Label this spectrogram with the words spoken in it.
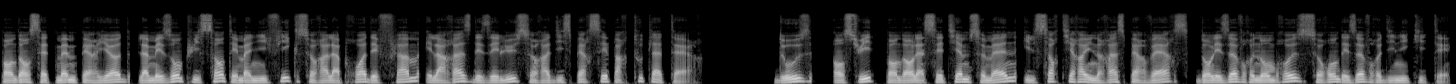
Pendant cette même période, la maison puissante et magnifique sera la proie des flammes, et la race des élus sera dispersée par toute la terre. 12. Ensuite, pendant la septième semaine, il sortira une race perverse, dont les œuvres nombreuses seront des œuvres d'iniquité.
